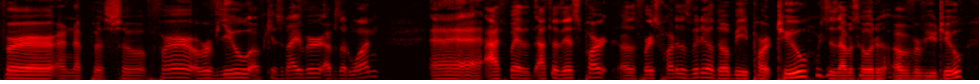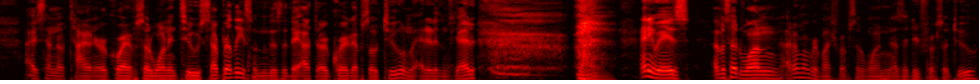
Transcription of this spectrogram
for an episode for a review of Kiznaiver episode one. Uh, after after this part or the first part of this video, there'll be part two, which is episode of review two. I just had enough time to record episode one and two separately, so this the day after I recorded episode two and edited them together. Anyways, episode one, I don't remember much from episode one as I did for episode two.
